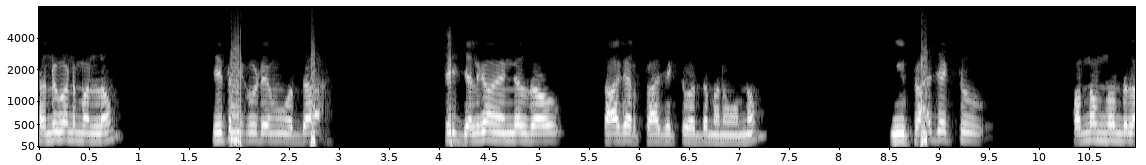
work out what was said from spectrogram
తండ్రిగొండ మండలం సీతాగూడెం వద్ద శ్రీ జలగం వెంగళరావు సాగర్ ప్రాజెక్టు వద్ద మనం ఉన్నాం. ఈ ప్రాజెక్టు పంతొమ్మిది వందల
